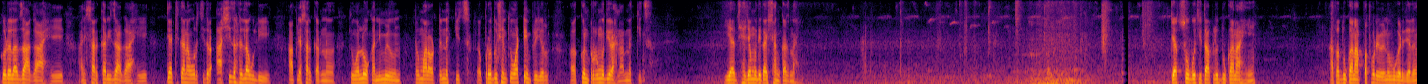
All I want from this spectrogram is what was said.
कडेला जागा आहे आणि सरकारी जागा आहे. त्या ठिकाणावरची जर अशी झाडं लावली आपल्या सरकारनं किंवा लोकांनी मिळून तर मला वाटतं नक्कीच प्रदूषण किंवा टेम्परेचर कंट्रोलमध्ये राहणार नक्कीच. या ह्याच्यामध्ये काही शंकाच नाही. त्याचसोबत इथं आपलं दुकान आहे. आता दुकान आप्पा थोड्या वेळानं उघड झालं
